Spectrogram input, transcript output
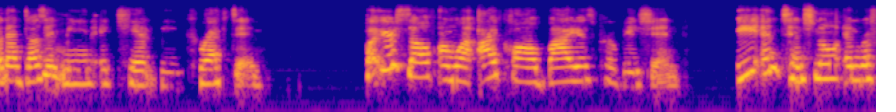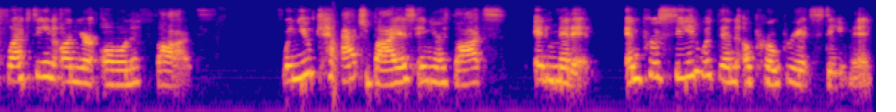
but that doesn't mean it can't be corrected. Put yourself on what I call bias probation. Be intentional in reflecting on your own thoughts. When you catch bias in your thoughts, admit it and proceed with an appropriate statement.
